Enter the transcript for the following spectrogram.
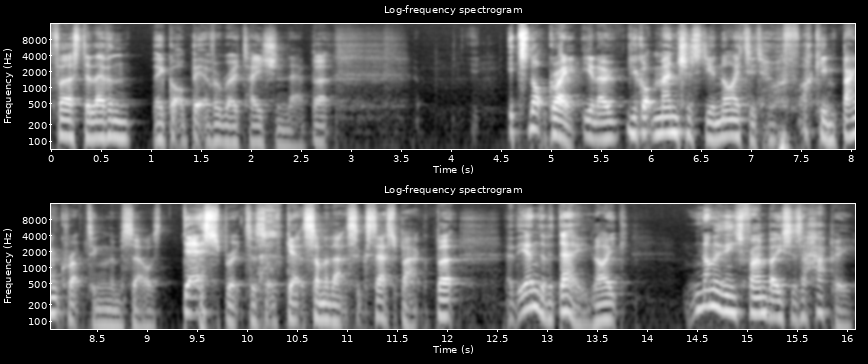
first eleven. They've got a bit of a rotation there, but it's not great. You know, you got Manchester United who are fucking bankrupting themselves, desperate to sort of get some of that success back. But at the end of the day, like none of these fan bases are happy.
